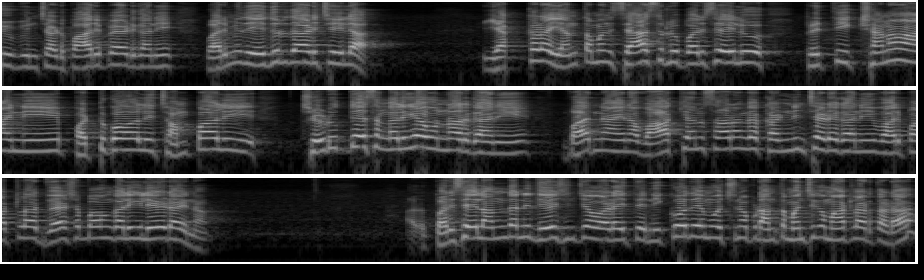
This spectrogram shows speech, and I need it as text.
చూపించాడు. పారిపోయాడు కానీ వారి మీద ఎదురుదాడి చేయలా. ఎక్కడ ఎంతమంది శాస్త్రులు పరిచయులు ప్రతి క్షణం ఆయన్ని పట్టుకోవాలి చంపాలి చెడుద్దేశం కలిగే ఉన్నారు కానీ వారిని ఆయన వాక్యానుసారంగా ఖండించాడే కానీ వారి పట్ల ద్వేషభావం కలిగి లేడు ఆయన. పరిసయులందరినీ ద్వేషించేవాడైతే నికోదేం వచ్చినప్పుడు అంత మంచిగా మాట్లాడతాడా?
